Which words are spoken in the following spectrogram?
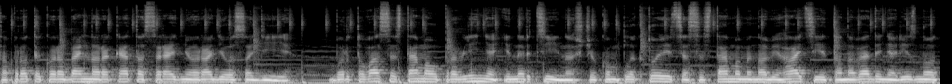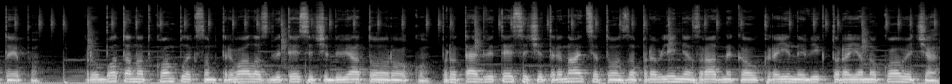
та протикорабельна ракета середнього радіуса дії. Бортова система управління інерційна, що комплектується системами навігації та наведення різного типу. Робота над комплексом тривала з 2009 року, проте 2013-го за правління зрадника України Віктора Януковича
